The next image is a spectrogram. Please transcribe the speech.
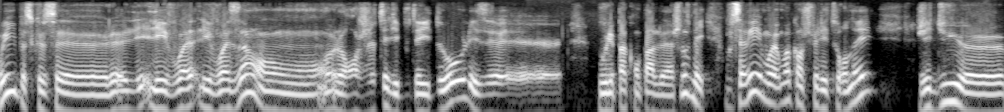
Oui, parce que les, les, vo les, voisins ont, on leur ont jeté des bouteilles d'eau, les euh, voulaient pas qu'on parle de la chose, mais vous savez, moi, moi quand je fais les tournées, j'ai dû, euh,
